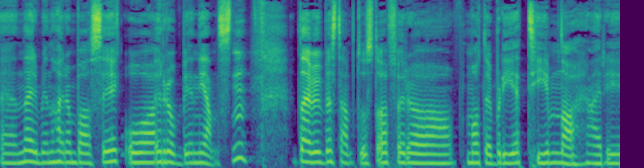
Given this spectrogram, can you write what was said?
eh, Nerbin Harambasik og Robin Jensen. Der vi bestemte oss da for å på en måte bli et team da, her i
